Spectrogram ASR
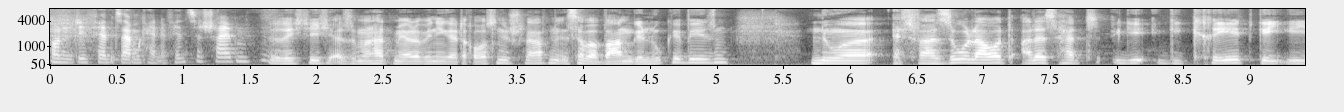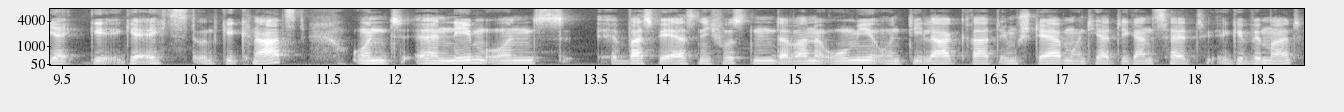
Und die Fenster haben keine Fensterscheiben. Richtig, also man hat mehr oder weniger draußen geschlafen, ist aber warm genug gewesen. Nur es war so laut, alles hat ge gekräht, ge ge ge geächzt und geknarzt. Und äh, neben uns, äh, was wir erst nicht wussten, da war eine Omi und die lag gerade im Sterben und die hat die ganze Zeit äh, gewimmert,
